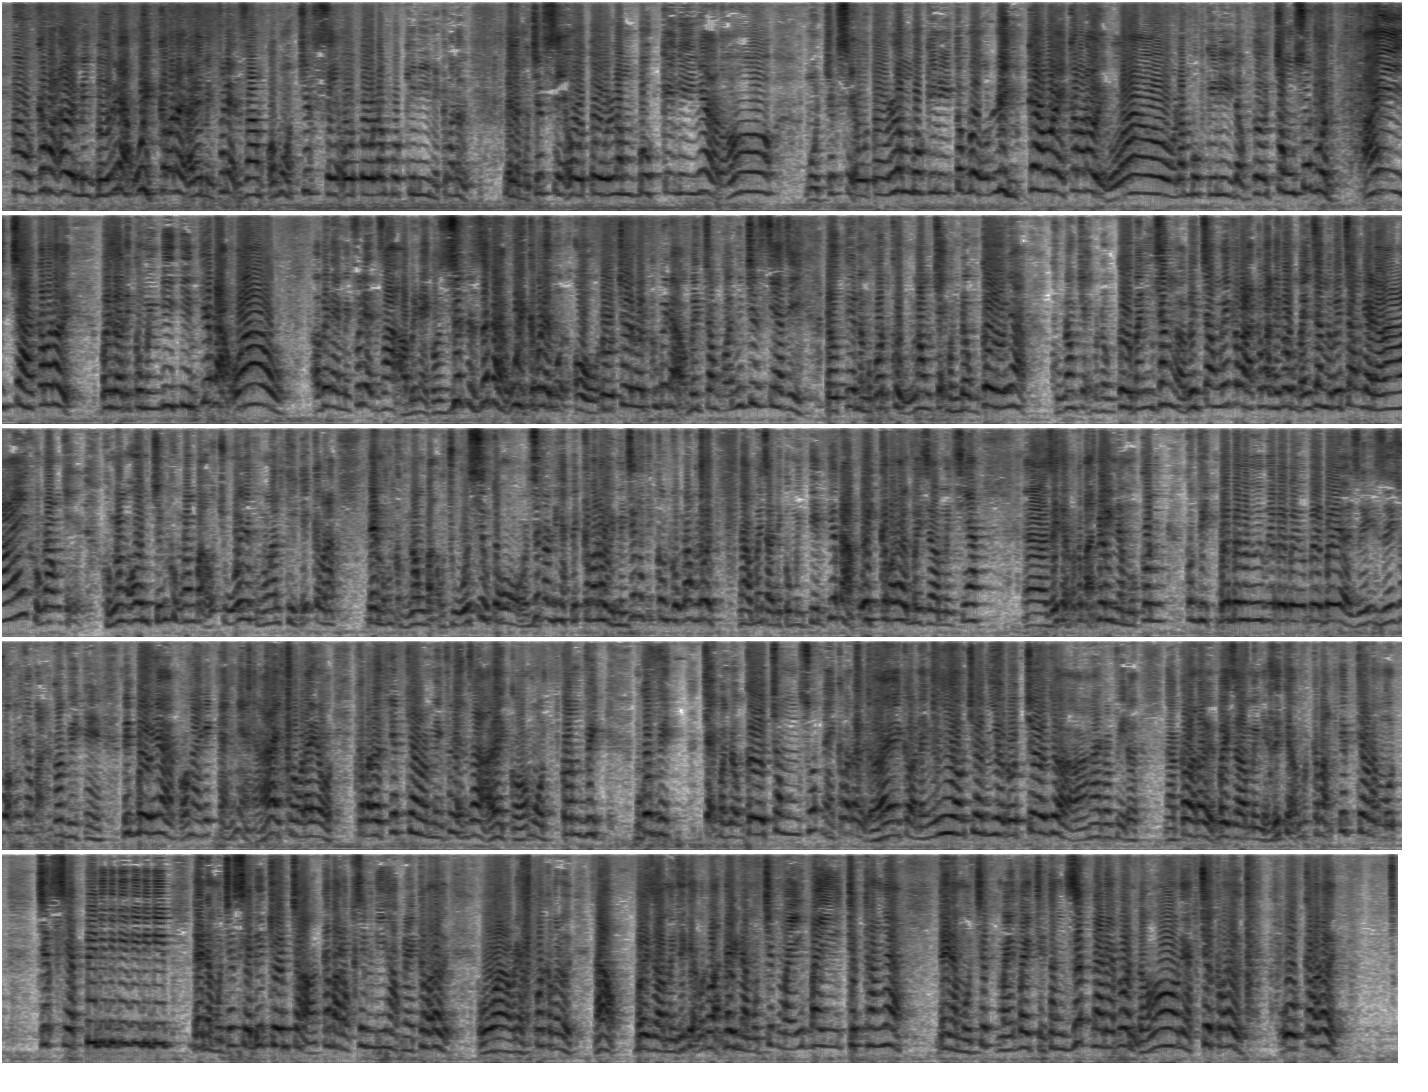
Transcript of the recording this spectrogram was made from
Wow, các bạn ơi mình mới là ui các bạn ơi ở đây mình phát hiện ra có một chiếc xe ô tô Lamborghini này các bạn ơi. Đây là một chiếc xe ô tô Lamborghini nhá. Đó một chiếc xe ô tô Lamborghini tốc độ đỉnh cao này các bạn ơi. Wow Lamborghini động cơ trong suốt luôn. Ai chà các bạn ơi. Bây giờ thì cùng mình đi tìm tiếp nào. Wow ở bên này mình phát hiện ra, ở bên này có rất là rất là ui, các bạn ơi, một ổ đồ chơi luôn. Không biết nào bên trong có những chiếc xe gì? Đầu tiên là một con khủng long chạy bằng động cơ nhá. Khủng long chạy bằng động cơ, bánh răng ở bên trong đấy, các bạn các bạn thấy không? Bánh răng ở bên trong kìa. Đấy, khủng long chạy, khủng long ôm trứng, khủng long bạo chúa nha khủng long ăn thịt đấy, các bạn đây là một con khủng long bạo chúa siêu to, rất là đẹp đấy, các bạn ơi. Mình rất là thích con khủng long luôn. Nào, bây giờ thì cùng mình tìm tiếp nào. Ui, các bạn ơi, bây giờ mình sẽ à, giới thiệu với các bạn. Đây là một con con vịt bơi bơi bơi bơi bơi bơi, bơi ở dưới dưới ruộng các bạn. Con vịt này biết bơi nha có hai cái cánh này. À, cho vào đây rồi. Các bạn ơi tiếp theo là mình phát hiện ra ở đây có một con vịt một con vịt chạy bằng động cơ trong suốt này. Các bạn ơi đấy các bạn này nhiều chưa? Nhiều đồ chơi chưa? À, hai con vịt rồi. Nào các bạn ơi bây giờ mình để giới thiệu với các bạn. Tiếp theo là một chiếc xe pi pi pi pi pi pi đây là một chiếc xe buýt chuyên chở các bạn học sinh đi học này. Các bạn ơi. Wow đẹp quá các bạn ơi. Nào bây giờ mình giới thiệu với các bạn. Đây là một chiếc máy bay trực thăng nha đây là một chiếc máy bay trực thăng rất là đẹp luôn. Đó, đẹp chưa các bạn ơi? Ô, các bạn ơi.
